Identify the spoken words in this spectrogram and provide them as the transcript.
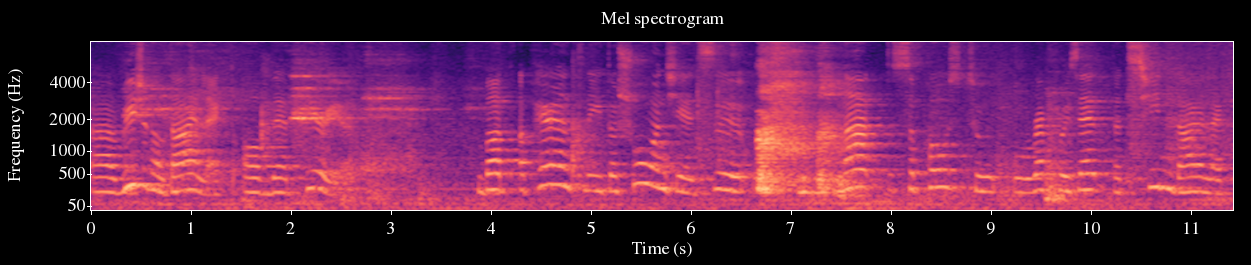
uh, regional dialect of that period. But apparently, the Shuowen Jiezi was not supposed to represent the Qin dialect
